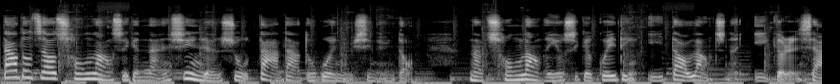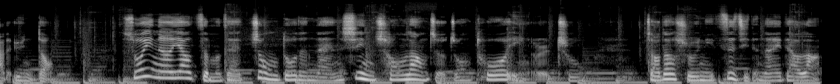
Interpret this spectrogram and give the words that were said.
大家都知道，冲浪是一个男性人数大大多过女性的运动。那冲浪呢，又是一个规定一道浪只能一个人下的运动。所以呢，要怎么在众多的男性冲浪者中脱颖而出，找到属于你自己的那一道浪，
